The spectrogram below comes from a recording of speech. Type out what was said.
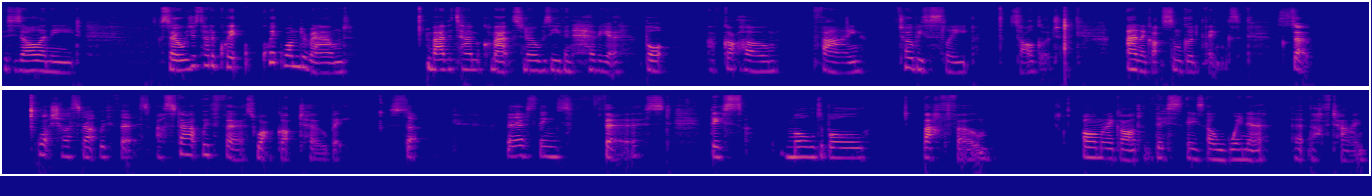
this is all I need. So we just had a quick quick wander around. By the time I come out, the snow was even heavier, but I've got home fine. Toby's asleep, it's all good. And I got some good things. So, what shall I start with first? I'll start with first what I've got Toby. So, first things first, this mouldable bath foam. Oh my god, this is a winner at bath time.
